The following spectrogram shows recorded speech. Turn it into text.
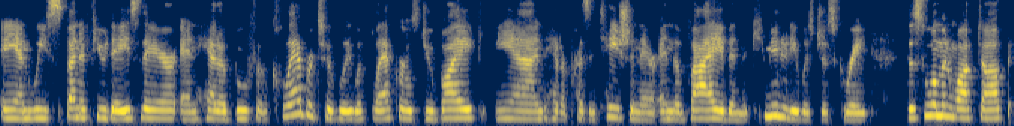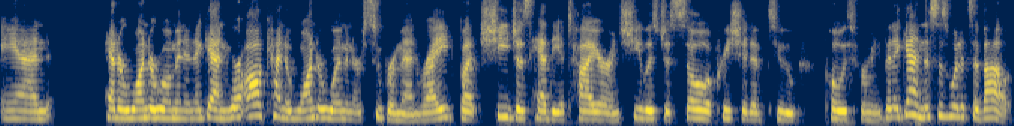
And we spent a few days there and had a booth of, collaboratively with Black Girls Do Bike and had a presentation there. And the vibe and the community was just great. This woman walked up and had her Wonder Woman. And again, we're all kind of Wonder Women or Supermen, right? But she just had the attire and she was just so appreciative to pose for me. But again, this is what it's about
